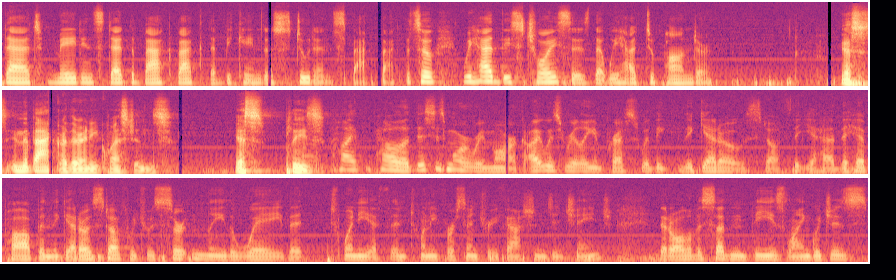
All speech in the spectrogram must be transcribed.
that made instead the backpack that became the student's backpack. But so we had these choices that we had to ponder. Yes, in the back, are there any questions? Yes, please. Hi, Paola. This is more a remark. I was really impressed with the, the ghetto stuff that you had, the hip hop and the ghetto stuff, which was certainly the way that 20th and 21st century fashion did change. That all of a sudden these languages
